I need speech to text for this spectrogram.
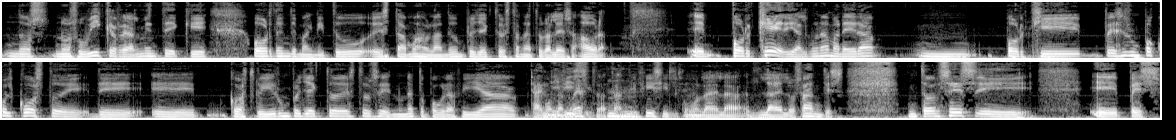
nos, nos ubica realmente qué orden de magnitud estamos hablando de un proyecto de esta naturaleza. Ahora, eh, ¿por qué de alguna manera Mm, porque pues es un poco el costo de, de eh, construir un proyecto de estos en una topografía Tan como la difícil. nuestra, tan difícil como la de, la, la de los Andes. Entonces, eh, eh, pues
